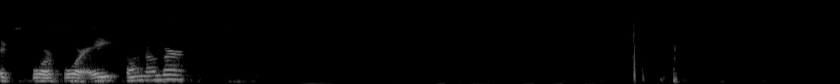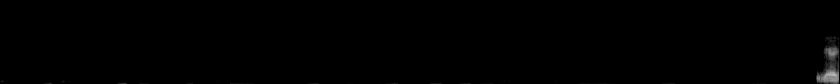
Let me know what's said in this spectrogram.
six four four eight phone number. Yes,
